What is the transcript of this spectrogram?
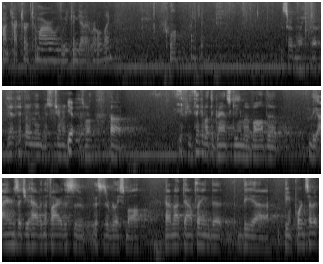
contact her tomorrow, and we can get it rolling? Cool, thank you. Certainly. Uh, If if I may, Mr. Chairman? Yep. As well. Uh, If you think about the grand scheme of all the, the irons that you have in the fire, this is, a- this is a really small, and I'm not downplaying the, the, uh, the importance of it,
